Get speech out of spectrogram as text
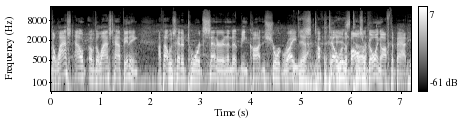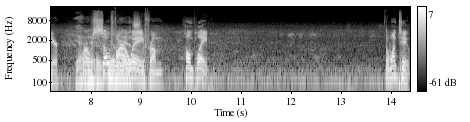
the last out of the last half inning, I thought was headed towards center and ended up being caught in short right. Yeah, it's tough to tell where the balls tough. are going off the bat here. Yeah, where it was it so really far is. away from home plate. The one-two.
